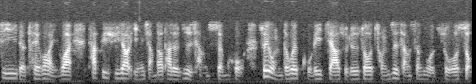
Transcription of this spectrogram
记忆的退化以外，它必须要影响到他的日常生活，所以我们都会鼓励家属，就是说从日常生活着手，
